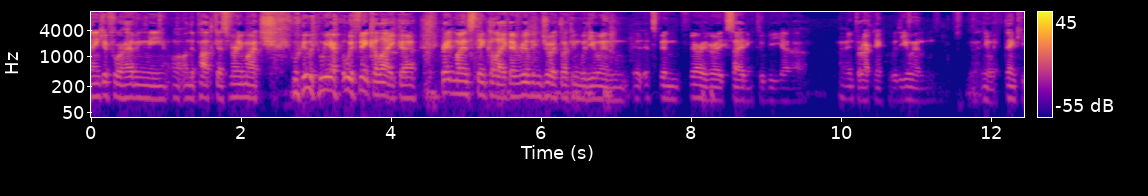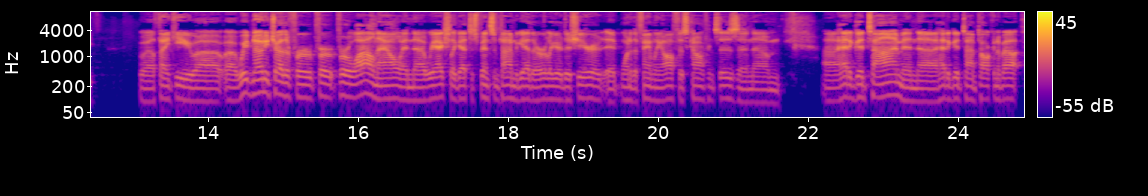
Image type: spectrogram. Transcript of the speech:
Thank you for having me on the podcast very much. We, we, are, we think alike. Uh, great minds think alike. I really enjoyed talking with you, and it's been very, very exciting to be uh, interacting with you. And anyway, thank you. Well, thank you. Uh, uh, we've known each other for, for, for a while now, and uh, we actually got to spend some time together earlier this year at one of the family office conferences, and um, uh, had a good time and uh, had a good time talking about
